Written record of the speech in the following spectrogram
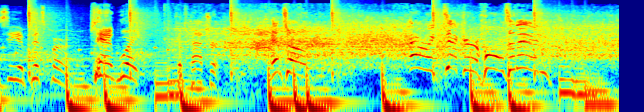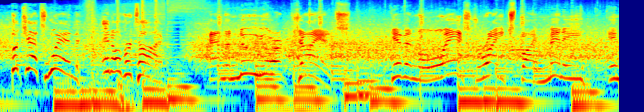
See you in Pittsburgh. Can't wait. Fitzpatrick. End zone. Eric Decker holds it in. The Jets win in overtime. And the New York Giants, given last rites by many in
